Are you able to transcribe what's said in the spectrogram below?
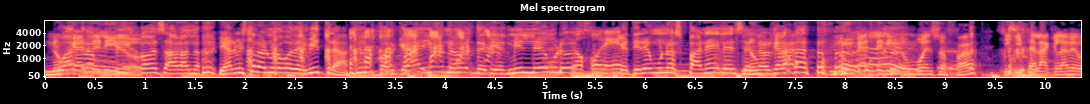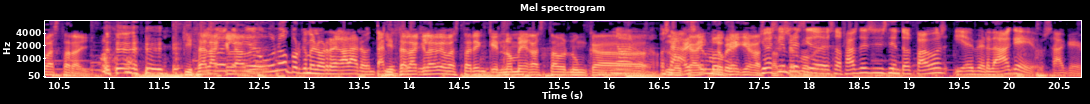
Nunca cuatro he tenido. pijos hablando. ¿Y has visto lo nuevo de Vitra? Porque hay unos de 10.000 euros No, que tienen unos paneles en los Nunca, lados. nunca he tenido un buen sofá y quizá la clave va a estar ahí. Quizá Yo la he clave, tenido uno porque me lo regalaron. también quizá la clave va a estar en que no me he gastado nunca No, no, no. O sea, lo, que hay, lo que hay que gastar. Yo siempre he sido de sofás de 600 pavos y es verdad que, o sea, que,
